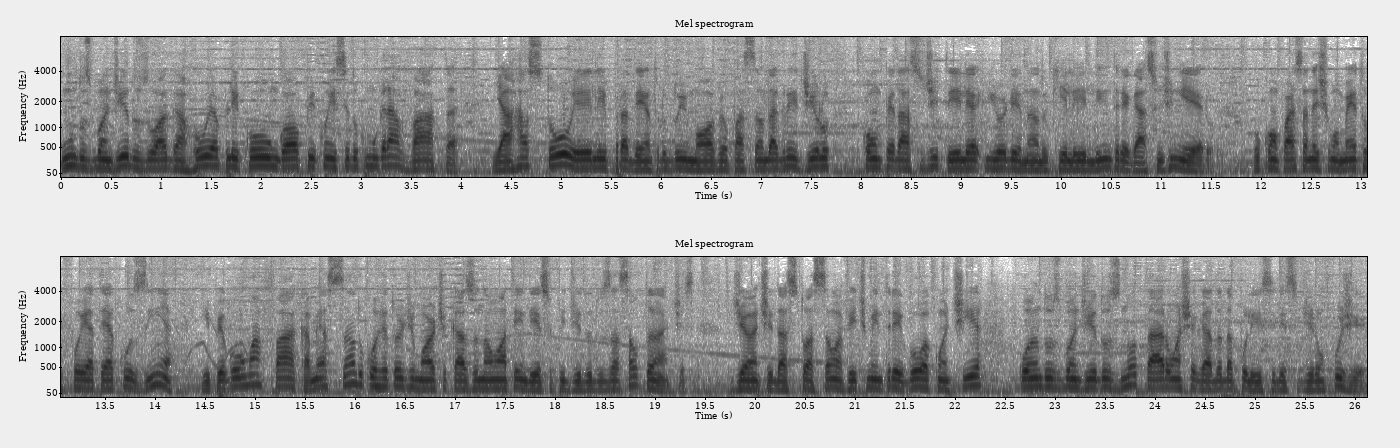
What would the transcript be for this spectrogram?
Um dos bandidos o agarrou e aplicou um golpe conhecido como gravata e arrastou ele para dentro do imóvel, passando a agredi-lo com um pedaço de telha e ordenando que ele lhe entregasse o dinheiro. O comparsa neste momento foi até a cozinha e pegou uma faca, ameaçando o corretor de morte caso não atendesse o pedido dos assaltantes. Diante da situação, a vítima entregou a quantia quando os bandidos notaram a chegada da polícia e decidiram fugir.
